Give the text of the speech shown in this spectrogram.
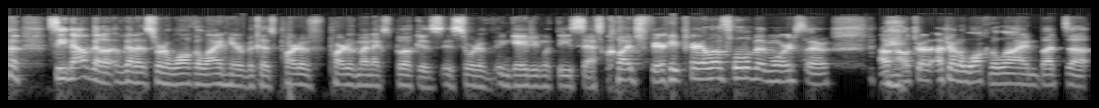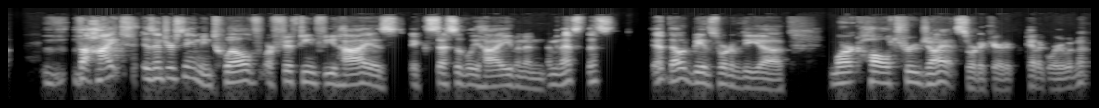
see now I've got to, I've got to sort of walk a line here because part of part of my next book is is sort of engaging with these Sasquatch fairy parallels a little bit more. So I'll, I'll try to, I'll try to walk the line, but uh, the height is interesting. I mean, twelve or fifteen feet high is excessively high, even and I mean that's that's that, that would be in sort of the uh, Mark Hall True Giant sort of category, wouldn't it?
